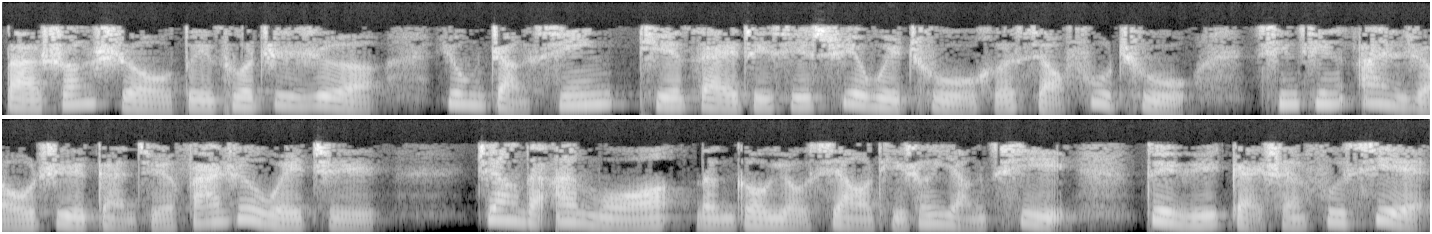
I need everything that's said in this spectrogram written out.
把双手对搓炙热，用掌心贴在这些穴位处和小腹处，轻轻按揉至感觉发热为止。这样的按摩能够有效提升阳气，对于改善腹泻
